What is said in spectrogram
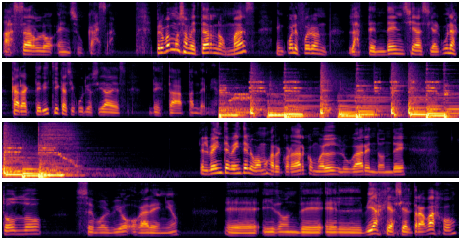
hacerlo en su casa. Pero vamos a meternos más en cuáles fueron las tendencias y algunas características y curiosidades de esta pandemia. El 2020 lo vamos a recordar como el lugar en donde todo se volvió hogareño eh, y donde el viaje hacia el trabajo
